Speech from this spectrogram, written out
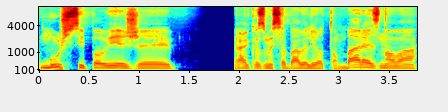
muž si povie, že ako sme sa bavili o tom bare znova,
